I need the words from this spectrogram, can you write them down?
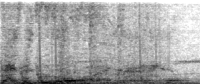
Dragon Lord.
